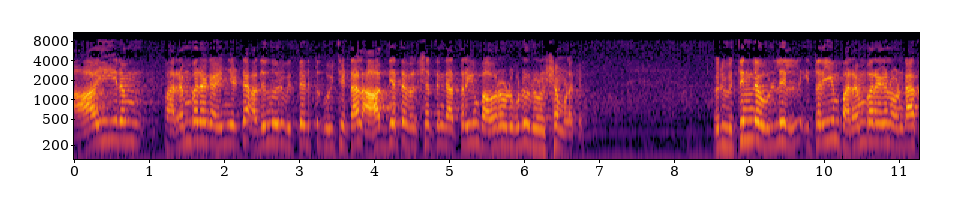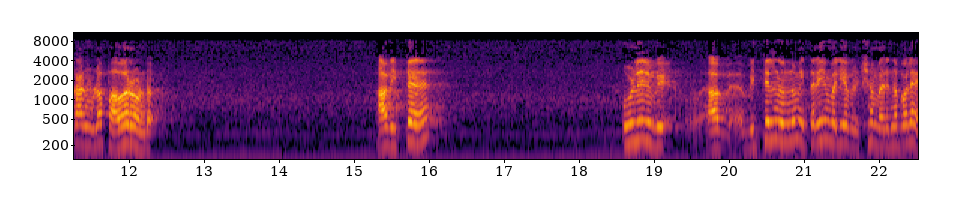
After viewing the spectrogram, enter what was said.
ആയിരം പരമ്പര കഴിഞ്ഞിട്ട് അതിൽ നിന്നൊരു വിത്തെടുത്ത് കുഴിച്ചിട്ടാൽ ആദ്യത്തെ വൃക്ഷത്തിന്റെ അത്രയും പവറോടുകൂടി ഒരു വൃക്ഷം മുളയ്ക്കും. ഒരു വിത്തിന്റെ ഉള്ളിൽ ഇത്രയും പരമ്പരകൾ ഉണ്ടാക്കാനുള്ള പവറുണ്ട്. ആ വിത്ത് ഉള്ളിൽ വിത്തിൽ നിന്നും ഇത്രയും വലിയ വൃക്ഷം വരുന്ന പോലെ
